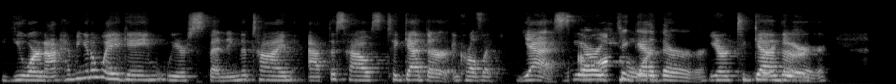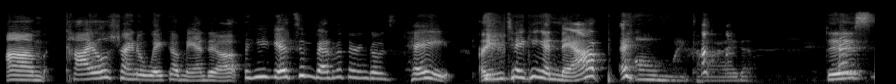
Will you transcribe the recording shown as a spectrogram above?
You are not having an away game. We are spending the time at this house together. And Carl's like, Yes, We I'm are board. together. We are together. Um, Kyle's trying to wake Amanda up. He gets in bed with her and goes, Hey, are you taking a nap? Oh my God. This.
